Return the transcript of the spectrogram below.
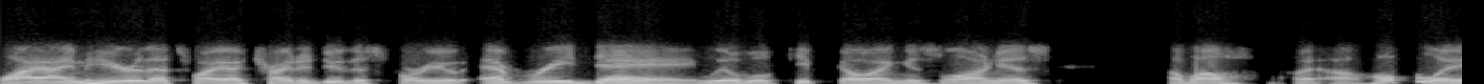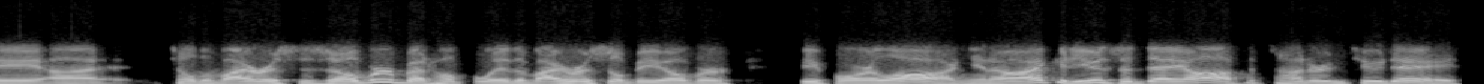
why I'm here. That's why I try to do this for you every day. We will keep going as long as, uh, well, uh, uh hopefully uh, till the virus is over, but hopefully the virus will be over before long. You know, I could use a day off. It's 102 days.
